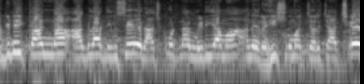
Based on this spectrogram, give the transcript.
અગ્નિકાંડના આગલા દિવસે રાજકોટના મીડિયામાં અને રહીશોમાં ચર્ચા છે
